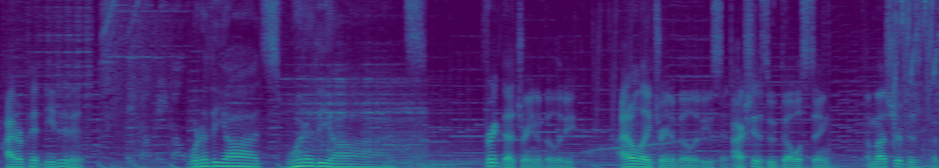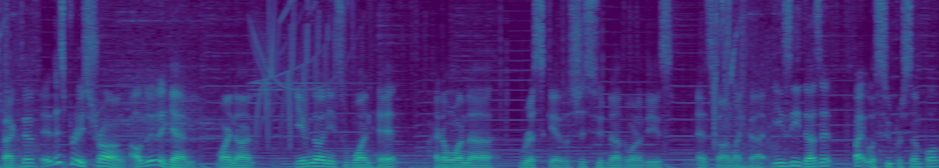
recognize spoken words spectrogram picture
Powder Pit needed it. What are the odds? What are the odds? Frig that drain ability. I don't like drain abilities. Actually, let's do double sting. I'm not sure if is effective. It is pretty strong. I'll do it again. Why not? Even though it needs one hit, I don't want to risk it. Let's just do another one of these. And it's gone like that. Easy does it. Fight was super simple.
